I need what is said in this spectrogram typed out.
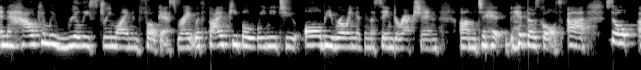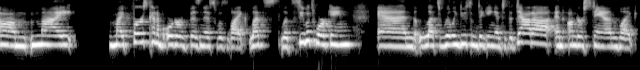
and how can we really streamline and focus right? With five people we need to all be rowing in the same direction um, to hit hit those goals. Uh, so um, my my first kind of order of business was like let's let's see what's working and let's really do some digging into the data and understand like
